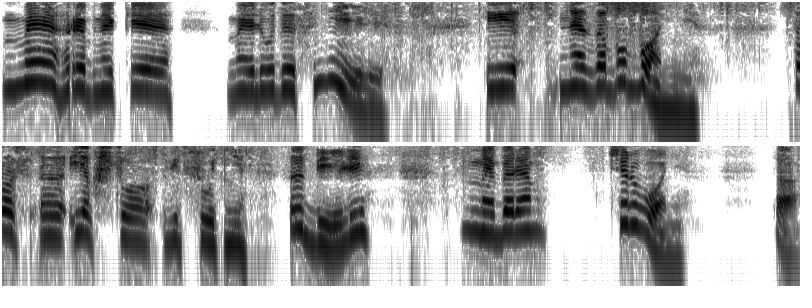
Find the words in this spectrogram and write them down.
Ми грибники, ми люди смілі і незабобонні. Тож, е, якщо відсутні білі, ми беремо червоні. Так,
